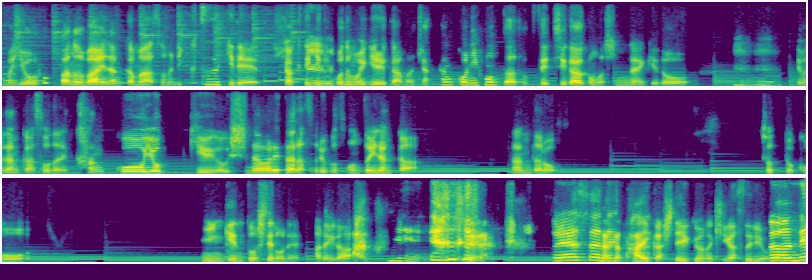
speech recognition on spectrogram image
まあ、ヨーロッパの場合なんかまあその陸続きで比較的どこでも行けるから、まあ、若干こう日本とは特性違うかもしれないけどうんうん。でもなんかそうだね。観光欲求が失われたらそれこそ本当になんかなんだろう。ちょっとこう人間としてのねあれが。ねね。え それはさなんか。退化していくような気がするよあね。ね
